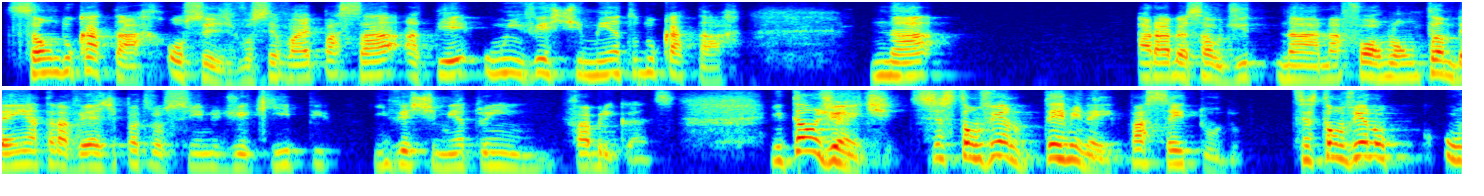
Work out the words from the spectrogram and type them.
são do Catar. Ou seja, você vai passar a ter um investimento do Catar na Arábia Saudita, na, na Fórmula 1 também, através de patrocínio de equipe, investimento em fabricantes. Então, gente, vocês estão vendo? Terminei, passei tudo. Vocês estão vendo o,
